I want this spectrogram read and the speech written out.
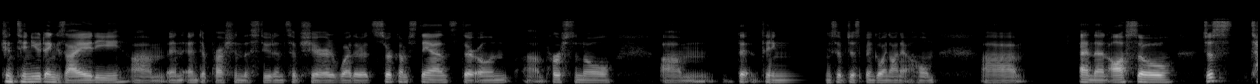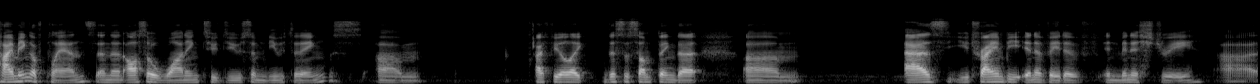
continued anxiety um, and, and depression the students have shared, whether it's circumstance, their own um, personal um, th- things have just been going on at home. Um, and then also just timing of plans, and then also wanting to do some new things. Um, I feel like this is something that as you try and be innovative in ministry, uh,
